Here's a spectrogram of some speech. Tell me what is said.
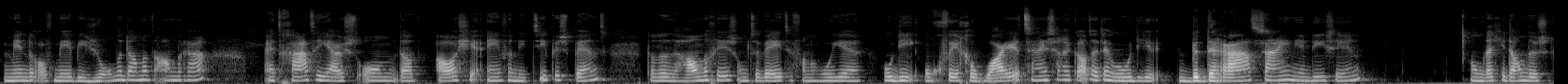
minder of meer bijzonder dan het andere. Het gaat er juist om dat als je een van die types bent, dat het handig is om te weten van hoe, je, hoe die ongeveer gewired zijn, zeg ik altijd. Hè? Hoe die bedraad zijn in die zin. Omdat je dan dus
